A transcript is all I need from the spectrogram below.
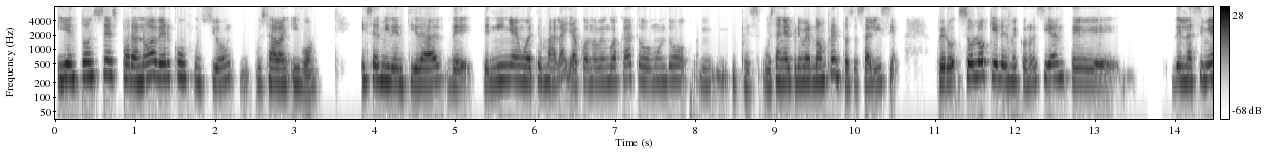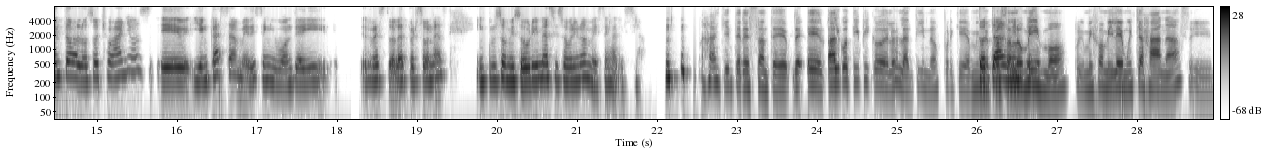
y entonces para no haber confusión usaban Ivonne esa es mi identidad de, de, niña en Guatemala. Ya cuando vengo acá, todo el mundo mm, pues usan el primer nombre, entonces Alicia, pero solo quienes me conocían de, del nacimiento a los ocho años eh, y en casa me dicen Ivonne, de ahí el resto de las personas, incluso mis sobrinas y sobrinos me dicen Alicia. Ay, qué interesante. Eh, algo típico de los latinos, porque a mí me pasa lo mismo, porque mi familia hay muchas Anas y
